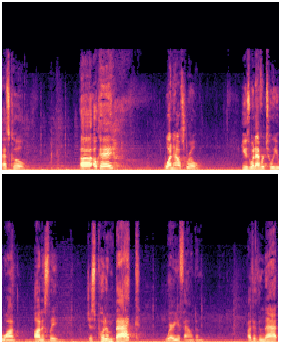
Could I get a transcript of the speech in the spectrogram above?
that's cool. Uh, okay. One house rule. Use whatever tool you want, honestly. Just put them back where you found them. Other than that,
